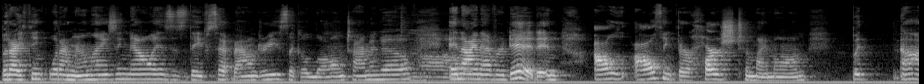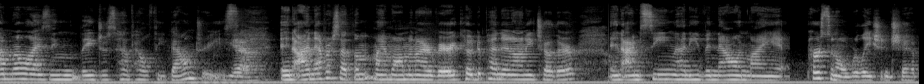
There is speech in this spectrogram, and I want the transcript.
But I think what I'm realizing now is is they've set boundaries like a long time ago, and I never did. And I'll I'll think they're harsh to my mom, but I'm realizing they just have healthy boundaries. Yeah. And I never set them. My mom and I are very codependent on each other. And I'm seeing that even now in my personal relationship.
